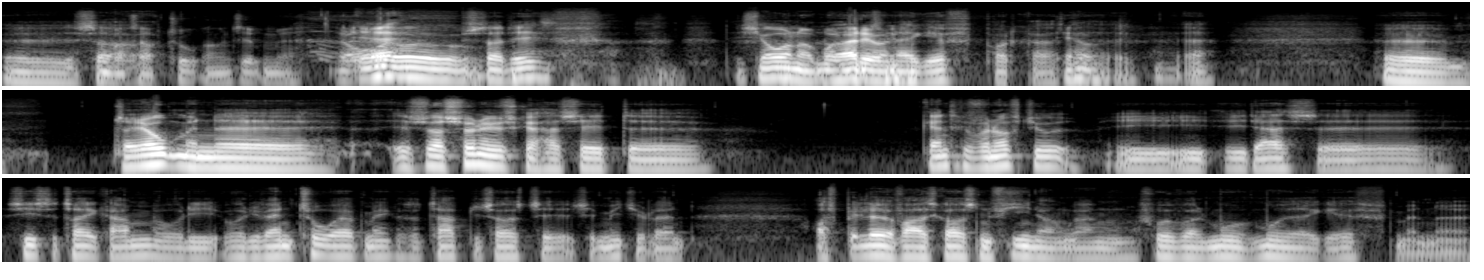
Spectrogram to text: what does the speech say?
Øh, Så så, har tabt to gange til dem, ja. ja, Jo, jo, så det, Det er sjovere, når nu er det jo en AGF-podcast. Ja. Ja. Ja. Øh, så jo, men øh, jeg synes også, Sønderjyske har set øh, ganske fornuftigt ud i, i, i deres øh, sidste tre kampe, hvor de, hvor de vandt to af dem, ikke? og så tabte de så også til, til Midtjylland. Og spillede jo faktisk også en fin omgang fodbold mod, mod AGF, men, øh,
